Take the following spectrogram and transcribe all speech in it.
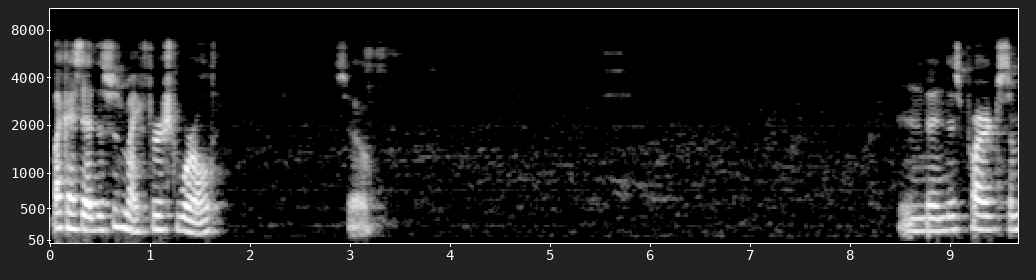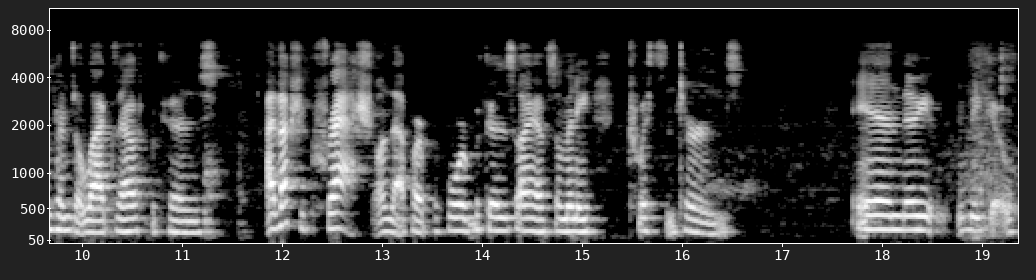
Like I said, this was my first world. So and then this part sometimes it lags out because I've actually crashed on that part before because I have so many twists and turns. And there we go.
